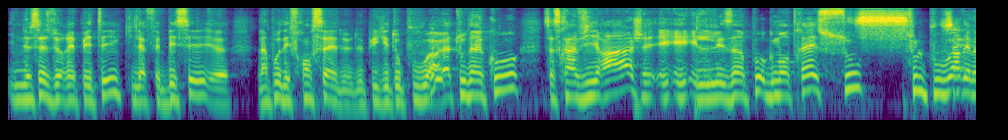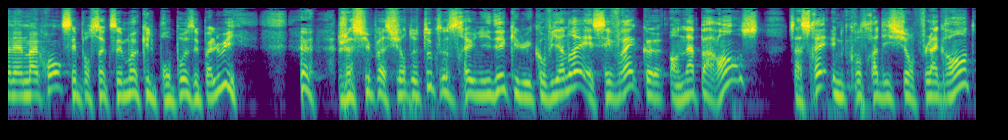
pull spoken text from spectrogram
il ne cesse de répéter qu'il a fait baisser c'est euh, l'impôt des Français depuis qu'il est au pouvoir. Là, tout d'un coup, ça serait un virage et, les impôts augmenteraient sous, sous le pouvoir d'Emmanuel Macron. C'est pour ça que c'est moi qui le propose et pas lui. je suis pas sûr de tout que ce serait une idée qui lui conviendrait. Et c'est vrai qu'en apparence, ça serait une contradiction flagrante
